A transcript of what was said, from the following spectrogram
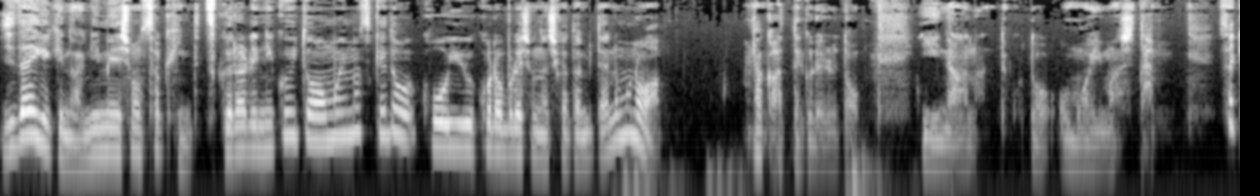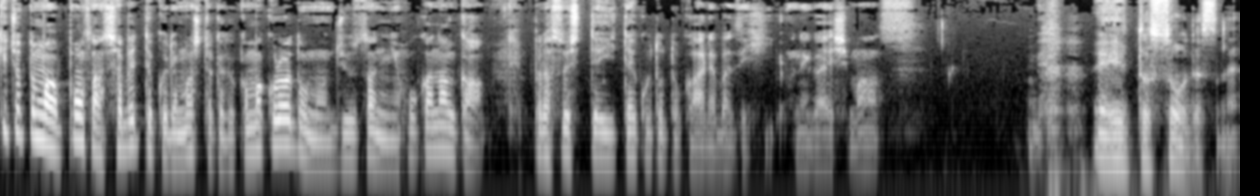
時代劇のアニメーション作品って作られにくいとは思いますけど、こういうコラボレーションの仕方みたいなものは、なんかあってくれるといいなぁなんてことを思いました。さっきちょっとまあ、ポンさん喋ってくれましたけど、鎌倉殿の13人他なんかプラスして言いたいこととかあればぜひお願いします。えっと、そうですね。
